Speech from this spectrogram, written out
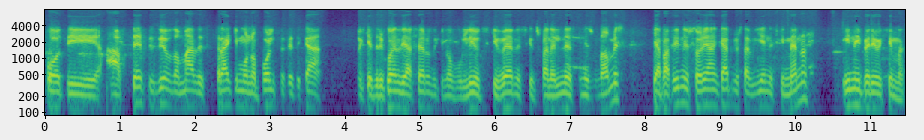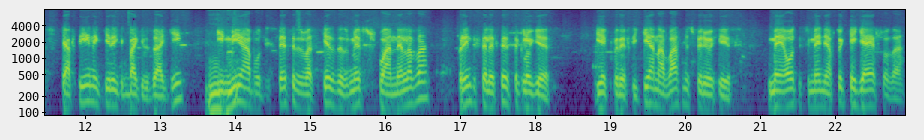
ότι αυτές τις δύο εβδομάδες η Θράκη μονοπόλησε θετικά το κεντρικό ενδιαφέρον του Κοινοβουλίου, της κυβέρνησης και της Πανελλήνιας Κοινής Γνώμης και από αυτήν την ιστορία αν κάποιος θα βγει ενισχυμένος είναι η περιοχή μας. Και αυτή είναι κύριε Μπακιτζάκη η μία από τις τέσσερις βασικές δεσμεύσεις που ανέλαβα πριν τις τελευταίες εκλογές. Η εκπαιδευτική αναβάθμιση περιοχής. Με ό,τι σημαίνει αυτό και για έσοδα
